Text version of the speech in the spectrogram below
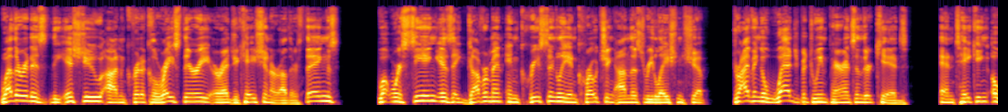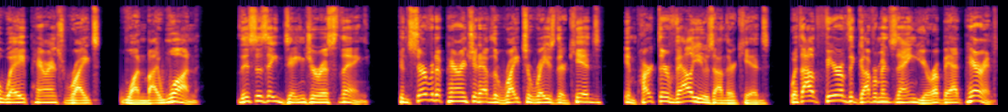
Whether it is the issue on critical race theory or education or other things, what we're seeing is a government increasingly encroaching on this relationship, driving a wedge between parents and their kids, and taking away parents' rights one by one. This is a dangerous thing. Conservative parents should have the right to raise their kids, impart their values on their kids without fear of the government saying you're a bad parent.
